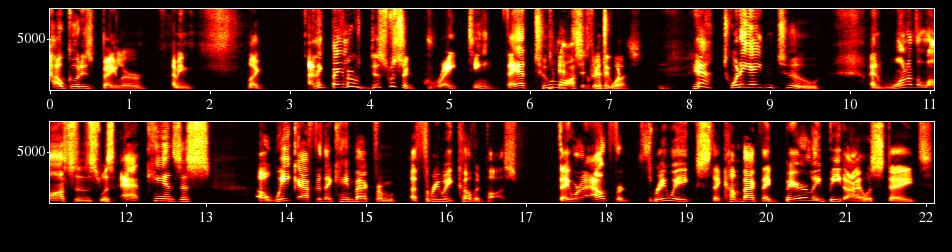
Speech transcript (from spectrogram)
How good is Baylor? I mean, like, I think Baylor, this was a great team. They had two Yes, losses. it really was. yeah, 28 and 2. And one of the losses was at Kansas a week after they came back from a three week COVID pause. They were out for three weeks. They come back. They barely beat Iowa State,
